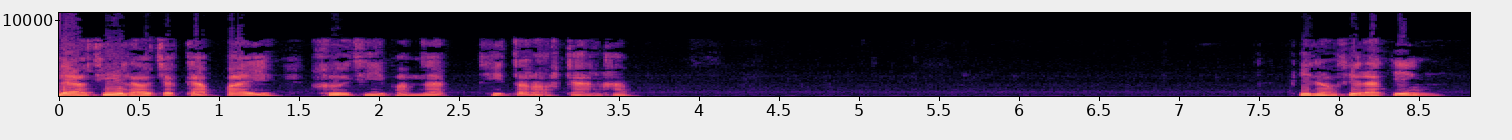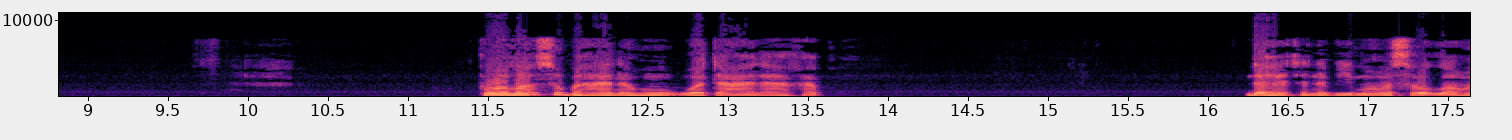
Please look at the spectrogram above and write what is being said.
แล้วที่เราจะกลับไปคือที่พำนักที่ตลอดกาลครับ พี่น้องที่รักยิ่งพระลอสุบฮานะฮูวะตาลาครับ ได้ให้ท่านนบีมูฮัมมัดสุลลัลฮุ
